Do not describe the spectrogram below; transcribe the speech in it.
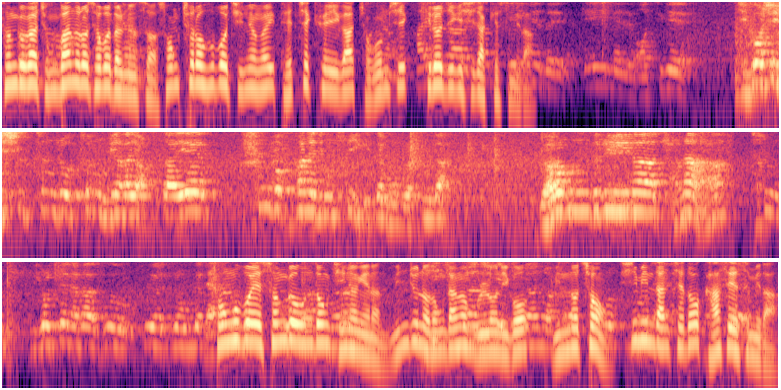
선거가 중반으로 접어들면서 송철호 후보 진영의 대책회의가 조금씩 길어지기 시작했습니다. 이것이 싫든 좋든 우리나라 역사의 한복판에 지금 서 있기 때문에 그렇습니다. 여러분들이나 저나 참 이럴 때 내가 그 후회스러운데 송 후보의 선거운동 진영에는 민주노동당은 물론이고 민노총, 시민단체도 가세했습니다.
